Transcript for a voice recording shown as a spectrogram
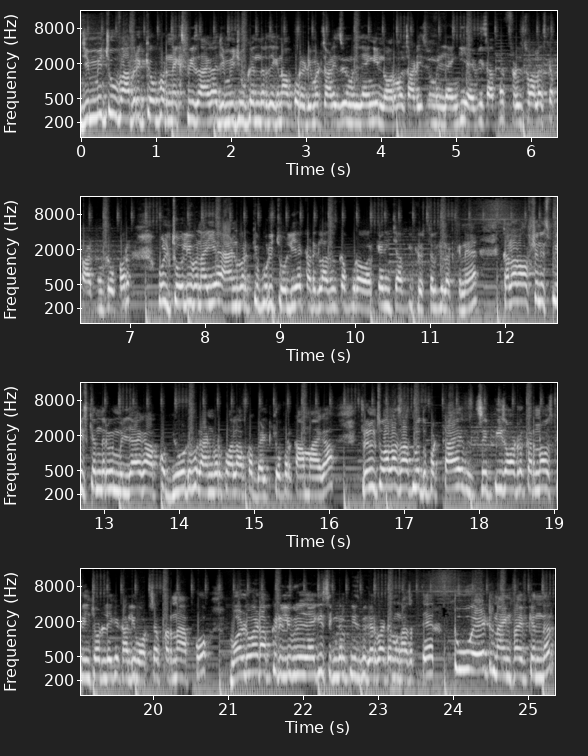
जिम्मी चू फैब्रिक के ऊपर नेक्स्ट पीस आएगा। जिम्मी चू के अंदर देखना आपको रेडीमेड साड़ीज भी मिल जाएँगी नॉर्मल साड़ीज भी मिल जाएँगी। हैवी साथ में फ्रिल्स वाला इसका पैटर्न के ऊपर फुल चोली बनाई है। हैंड वर्क की पूरी चोली है। कट ग्लासेस का पूरा वर्क है। नीचे आपकी क्रिस्टल की लटकने हैं। कलर ऑप्शन इस पीस के अंदर भी मिल जाएगा। आपको ब्यूटीफुल हैंड वर्क वाला आपका बेल्ट के ऊपर काम आएगा। फ्रिल्स वाला साथ में दुपट्टा है। पीस ऑर्डर करना हो स्क्रीन लेके खाली व्हाट्सअप करना है आपको। वर्ल्ड वाइड आपकी डिलीवरी हो जाएगी। सिंगल पीस भी घर बैठे मंगा सकते हैं। टू एट नाइन फाइव के अंदर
